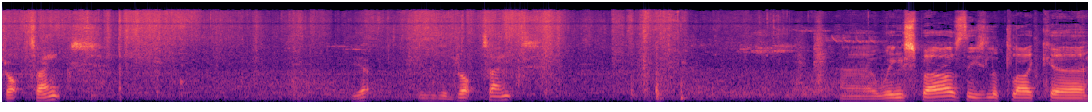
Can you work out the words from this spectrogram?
drop tanks. Yep, these are the drop tanks. Uh, wing spars, these look like uh,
